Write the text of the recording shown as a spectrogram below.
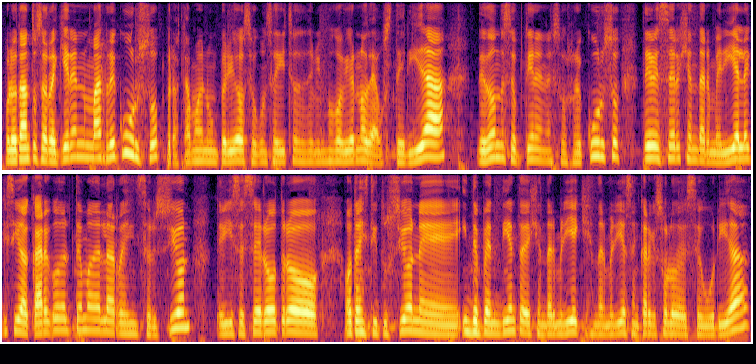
Por lo tanto, se requieren más recursos, pero estamos en un periodo, según se ha dicho desde el mismo gobierno, de austeridad. ¿De dónde se obtienen esos recursos? Debe ser Gendarmería la que siga a cargo del tema de la reinserción. Debiese ser otro, otra institución eh, independiente de Gendarmería y que Gendarmería se encargue solo de seguridad?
